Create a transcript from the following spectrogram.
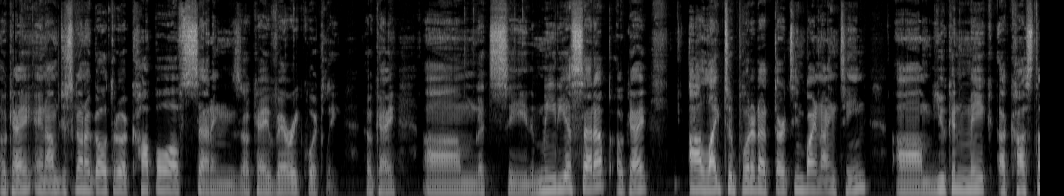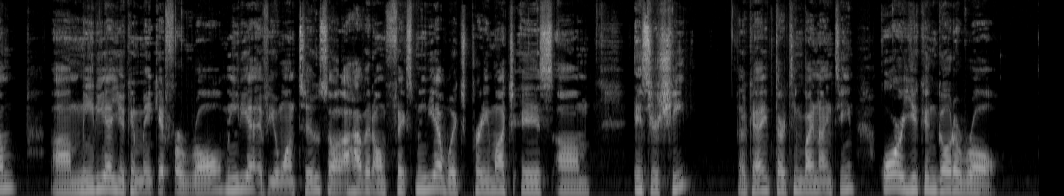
Okay, and I'm just going to go through a couple of settings. Okay, very quickly. Okay, um, let's see the media setup. Okay, I like to put it at 13 by 19. Um, you can make a custom um, media. You can make it for raw media if you want to. So I have it on fixed media, which pretty much is um, is your sheet. Okay, 13 by 19, or you can go to raw.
